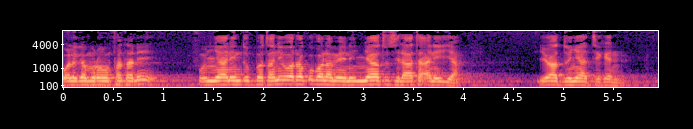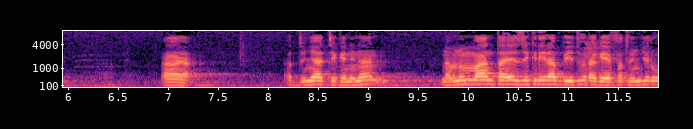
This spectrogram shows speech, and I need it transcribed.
tana keessa baxiraananii wal gamroonfatanii funyaaniin dubbatanii warra quba lameen hin nyaatu silaa ta'aniyya yoo addunyaatti kenne addunyaatti kenninaan namnummaan taa'ee zikrii rabbiituu dhageeffatu hin jiru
